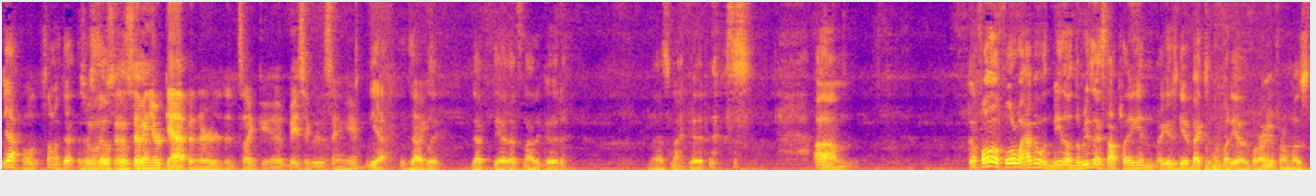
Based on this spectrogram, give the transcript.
Yeah, Old. something like that. So it's a still- seven yeah. year gap, and they're it's like uh, basically the same game. Yeah, exactly. That's yeah, that's not a good. That's not good. um, the Fallout Four. What happened with me though? The reason I stopped playing it, and I just gave it back to the buddy I was borrowing it from, was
